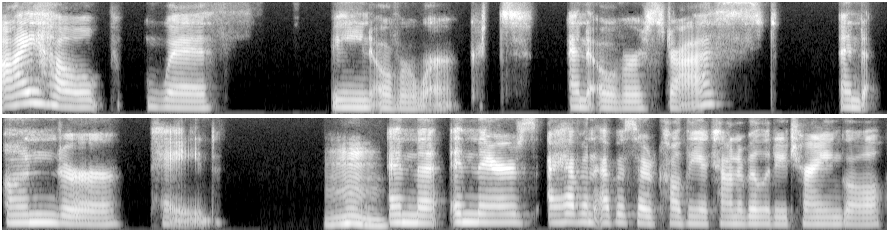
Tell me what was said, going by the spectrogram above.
I help with being overworked and overstressed and underpaid. Mm. And that and there's I have an episode called the accountability triangle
